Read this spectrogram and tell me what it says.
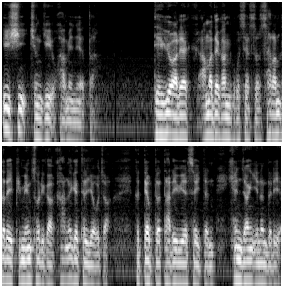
일시 정지 화면이었다. 대교 아래 아마대간 곳에서 사람들의 비명 소리가 가늘게 들려오자 그때부터 다리 위에 서 있던 현장 인원들이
